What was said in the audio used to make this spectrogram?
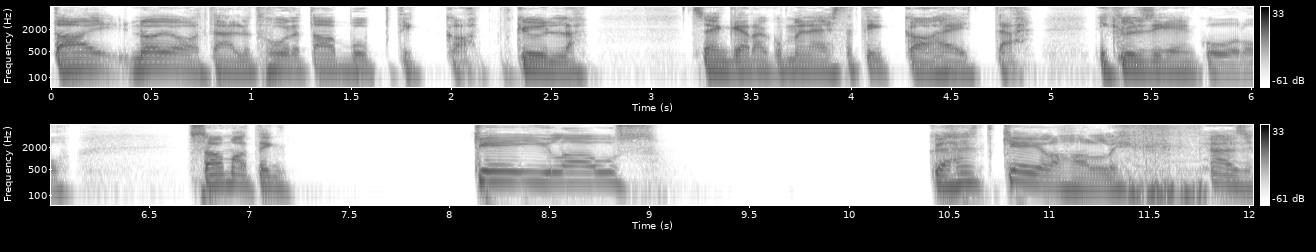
Tai no joo, täällä nyt huudetaan buptikkaa. Kyllä. Sen kerran kun menee sitä tikkaa heittää, niin kyllä siihen kuuluu. Samaten keilaus, kyllähän sitten keilahalli. se,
